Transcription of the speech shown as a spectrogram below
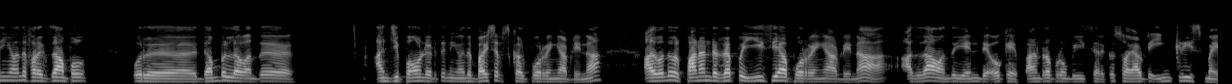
நீங்கள் வந்து ஃபார் எக்ஸாம்பிள் ஒரு டம்பிளில் வந்து அஞ்சு பவுண்ட் எடுத்து நீங்கள் வந்து பைசப்ஸ் கால் போடுறீங்க அப்படின்னா அது வந்து ஒரு 12 ரெப் ஈஸியாக போடுறீங்க அப்படின்னா அதுதான் வந்து எண்டு ஓகே 12 ரெப் ரொம்ப ஈஸியாக இருக்குது so I have to increase my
